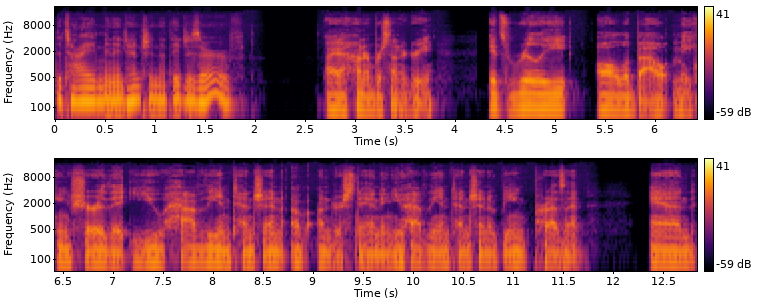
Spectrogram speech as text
the time and attention that they deserve. I 100% agree. It's really all about making sure that you have the intention of understanding, you have the intention of being present. And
